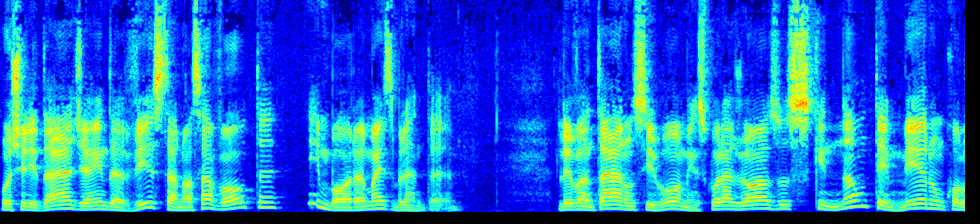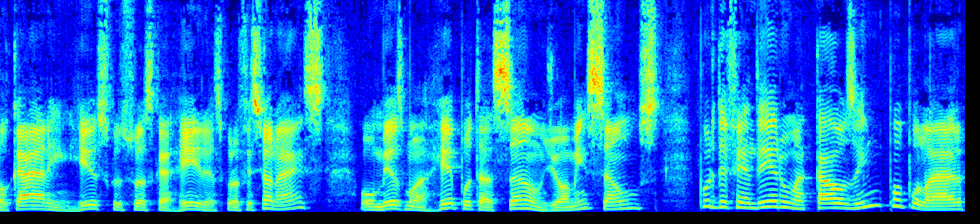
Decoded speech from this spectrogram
hostilidade ainda vista à nossa volta, embora mais branda. Levantaram-se homens corajosos que não temeram colocar em risco suas carreiras profissionais ou mesmo a reputação de homens sãos por defender uma causa impopular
